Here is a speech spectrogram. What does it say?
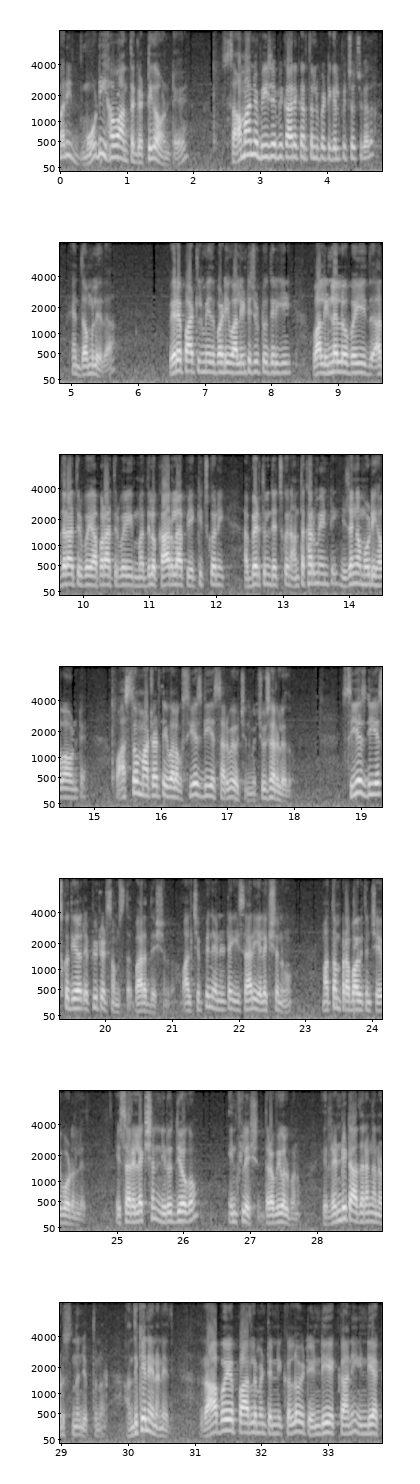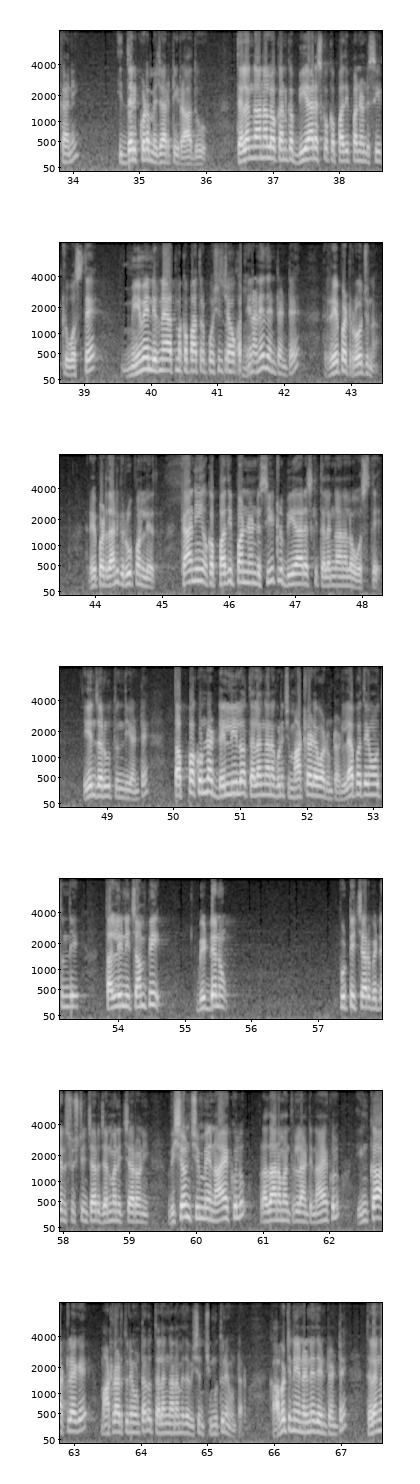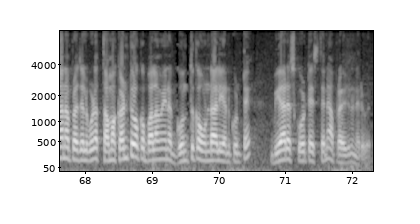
మరి మోడీ హవా అంత గట్టిగా ఉంటే సామాన్య బీజేపీ కార్యకర్తలను పెట్టి గెలిపించవచ్చు కదా? ఏం దమ్ము లేదా? వేరే పార్టీల మీద పడి వాళ్ళ ఇంటి చుట్టూ తిరిగి వాళ్ళ ఇళ్ళలో పోయి అర్ధరాత్రి పోయి అపరాత్రి పోయి మధ్యలో కారు లాపి ఎక్కించుకొని అభ్యర్థులను తెచ్చుకొని అంత కర్మ ఏంటి? నిజంగా మోడీ హవా ఉంటే? వాస్తవం మాట్లాడితే ఇవాళ ఒక సిఎస్డిఎస్ సర్వే వచ్చింది మీరు చూసారో లేదు. సిఎస్డిఎస్ కొద్దిగా రెప్యూటెడ్ సంస్థ భారతదేశంలో. వాళ్ళు చెప్పింది ఏంటంటే ఈసారి ఎలక్షన్ మొత్తం ప్రభావితం చేయబోవడం లేదు. ఈసారి ఎలక్షన్ నిరుద్యోగం ఇన్ఫ్లేషన్ ద్రవ్యోల్బణం. ఈ రెండిటి ఆధారంగా నడుస్తుందని చెప్తున్నారు. అందుకే నేను అనేది రాబోయే పార్లమెంట్ ఎన్నికల్లో ఇటు ఎన్డీఏకి కానీ ఇండియాకి కానీ ఇద్దరికి కూడా మెజారిటీ రాదు. తెలంగాణలో కనుక బీఆర్ఎస్కి ఒక పది పన్నెండు సీట్లు వస్తే మేమే నిర్ణయాత్మక పాత్ర పోషించే అవకాశం. నేను అనేది ఏంటంటే రేపటి రోజున రేపటి దానికి రూపం లేదు. కానీ ఒక పది పన్నెండు సీట్లు బీఆర్ఎస్కి తెలంగాణలో వస్తే ఏం జరుగుతుంది అంటే తప్పకుండా ఢిల్లీలో తెలంగాణ గురించి మాట్లాడేవాడు ఉంటాడు. లేకపోతే ఏమవుతుంది? తల్లిని చంపి బిడ్డను పుట్టించారు బిడ్డను సృష్టించారు జన్మనిచ్చారు అని విషం చిమ్మే నాయకులు ప్రధానమంత్రి లాంటి నాయకులు ఇంకా అట్లాగే మాట్లాడుతూనే ఉంటారు తెలంగాణ మీద విషం చిమ్ముతూనే ఉంటారు. కాబట్టి నేను అనేది ఏంటంటే తెలంగాణ ప్రజలు కూడా తమకంటూ ఒక బలమైన గొంతుక ఉండాలి అనుకుంటే బీఆర్ఎస్ కోటేస్తేనే ఆ ప్రయోజనం నెరవేరు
